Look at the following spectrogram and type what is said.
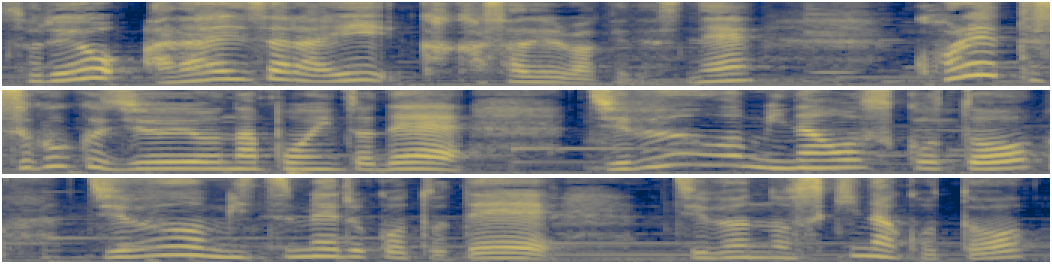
それを洗いざらい書かされるわけですね。これってすごく重要なポイントで自分を見直すこと自分を見つめることで自分の好きなこと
